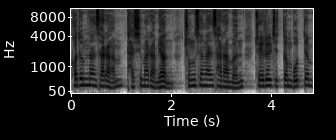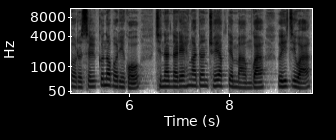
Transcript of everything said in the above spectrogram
거듭난 사람, 다시 말하면 중생한 사람은 죄를 짓던 못된 버릇을 끊어버리고 지난날에 행하던 죄악된 마음과 의지와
